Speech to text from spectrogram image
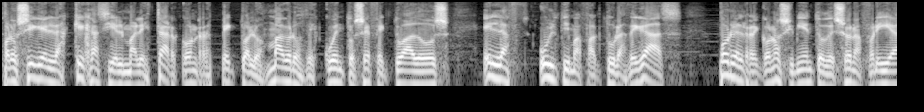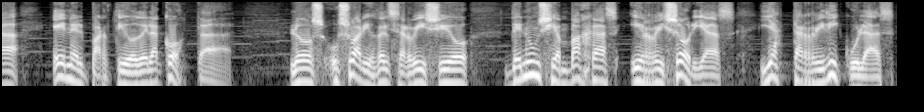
Prosiguen las quejas y el malestar con respecto a los magros descuentos efectuados en las últimas facturas de gas por el reconocimiento de zona fría en el partido de la costa. Los usuarios del servicio denuncian bajas irrisorias y hasta ridículas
